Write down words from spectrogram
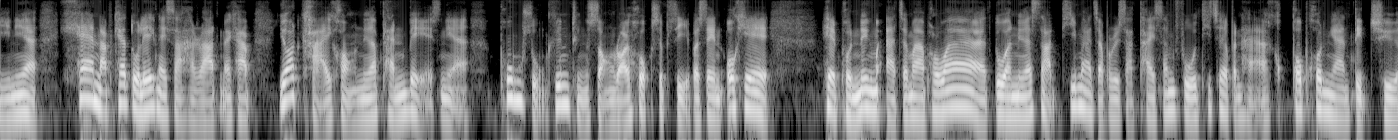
นี้เนี่ยแค่นับแค่ตัวเลขในสหรัฐนะครับยอดขายของเนื้อ plant based เนี่ยพุ่งสูงขึ้นถึง 264%โอเค เหตุผลหนึ่งมันอาจจะมาเพราะว่าตัวเนื้อสัตว์ที่มาจากบริษัท Tyson Foods ที่เจอปัญหาพบคนงานติดเชื้อ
